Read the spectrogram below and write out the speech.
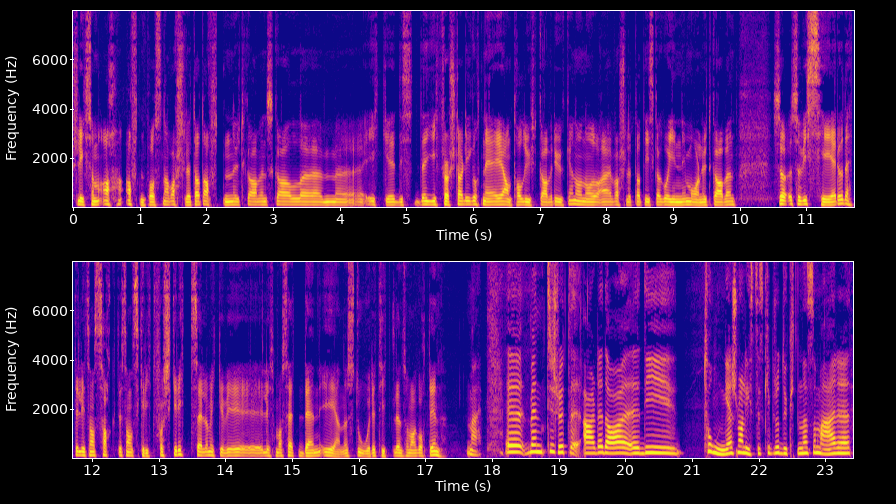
slik som Aftenposten har varslet at aftenutgaven skal ikke det gikk Først har de gått ned i antall utgaver i uken, og nå er varslet at de skal gå inn i morgenutgaven. Så, så vi ser jo dette litt sånn sakte, sånn skritt for skritt, selv om ikke vi liksom har sett den ene store tittelen som har gått inn. Nei. Eh, men til slutt, er det da eh, de tunge journalistiske produktene som er eh,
